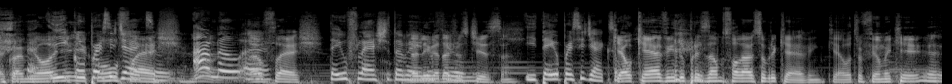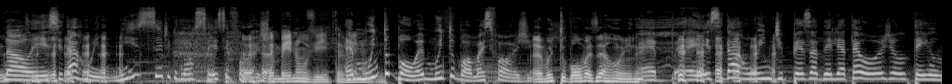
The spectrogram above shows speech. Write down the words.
É com a Hermione E com o Percy o Jackson. Flash. Ah, não, É é. o Flash. tem o Flash também da Liga no da filme. Justiça. E tem o Percy Jackson. Que é o Kevin do Precisamos Falar sobre Kevin, que é outro filme que. Não, esse dá ruim. Misericórdia. Nossa, esse foge. Também não vi. Também É não muito bom, é muito bom, mas foge. É muito bom, mas é ruim, né? É, é esse dá ruim de pesadelo e até hoje eu tenho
